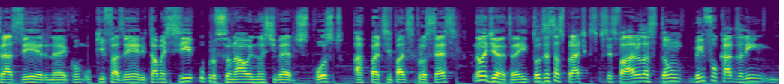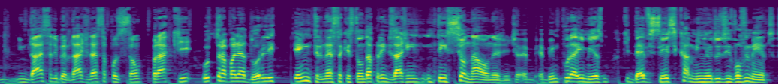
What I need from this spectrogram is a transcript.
trazer, né? Como, o que fazer e tal, mas se o profissional ele não estiver disposto a participar desse processo, não adianta, né? E todas essas práticas que vocês falaram, elas estão bem focadas ali em, em dar essa liberdade, dar essa posição para que o trabalhador ele entre nessa questão da aprendizagem intencional, né, gente? É, é bem por aí mesmo que deve ser esse caminho do desenvolvimento.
